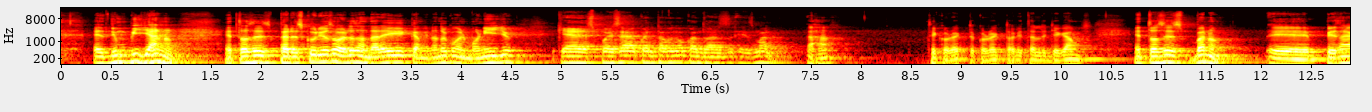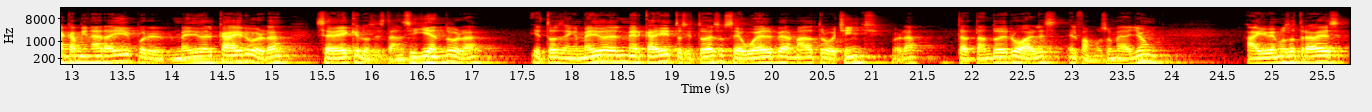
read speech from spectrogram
es de un villano. Entonces, pero es curioso verlos andar ahí caminando con el monillo. Que después se da cuenta uno cuando es, es malo. Ajá. Sí, correcto, correcto. Ahorita les llegamos. Entonces, bueno, eh, empiezan a caminar ahí por el medio del Cairo, ¿verdad? Se ve que los están siguiendo, ¿verdad? Y entonces en el medio del mercaditos y todo eso se vuelve armado otro bochinche, ¿verdad? Tratando de robarles el famoso medallón. Ahí vemos otra vez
